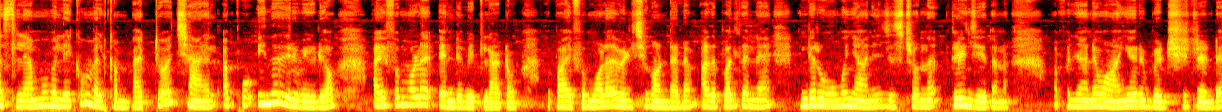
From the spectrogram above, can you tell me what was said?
അസ്സാം വലൈക്കും welcome back to our channel. അപ്പോൾ ഇന്നത്തെ ഒരു വീഡിയോ. ഐഫമോൾ എന്റെ വീട്ടിലാട്ടോ. അപ്പോൾ ഐഫമോളെ വിളിച്ച് കൊണ്ടുവരണം. അതുപോലെ തന്നെ എന്റെ റൂം ഞാൻ ജസ്റ്റ് ഒന്ന് ക്ലീൻ ചെയ്തതാണ് അപ്പോൾ ഞാൻ വാങ്ങിയൊരു ബെഡ്ഷീറ്റ് ഉണ്ട്.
